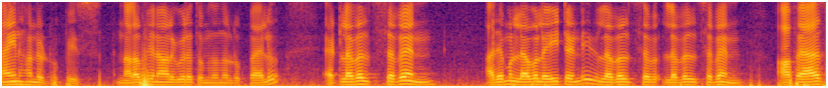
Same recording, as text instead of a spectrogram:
nine hundred rupees నలభై నాలుగు వేల తొమ్మిది వందల రూపాయలు అట్ లెవెల్ సెవెన్ అదేమో లెవెల్ ఎయిట్ అండి ఇది level seven level seven of as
